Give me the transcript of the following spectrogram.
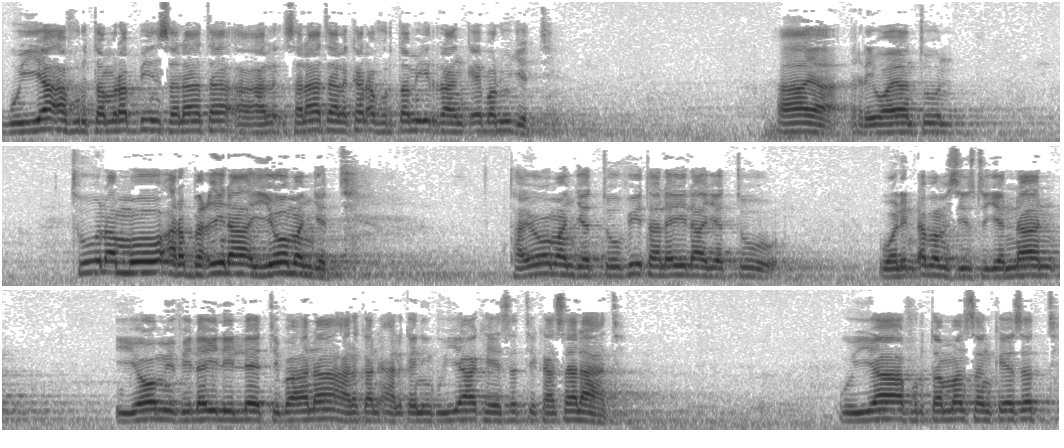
guyyaa afurtam rabbiin salaata halkan afurtamii irraan qeebaluu jetti. Haya riwaayaan tuun. Tuun ammoo arbaciina yooman jetti. Ta yooman jettuu fi ta leeylaa jettuu walin dhabamsiistu jennaan yoomii fi leeyliillee itti ba'anaa halkanii guyyaa keessatti ka salaate guyyaa afurtamman san keessatti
